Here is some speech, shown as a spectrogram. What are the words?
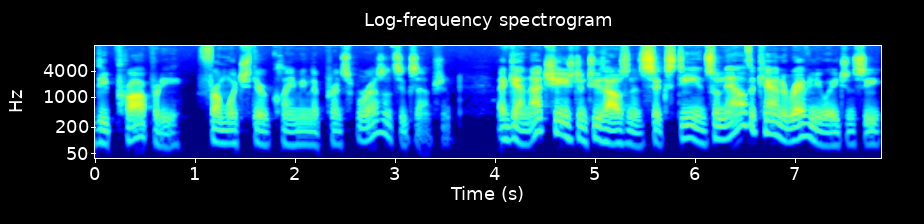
the property from which they're claiming the principal residence exemption. Again, that changed in 2016. So now the Canada Revenue Agency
